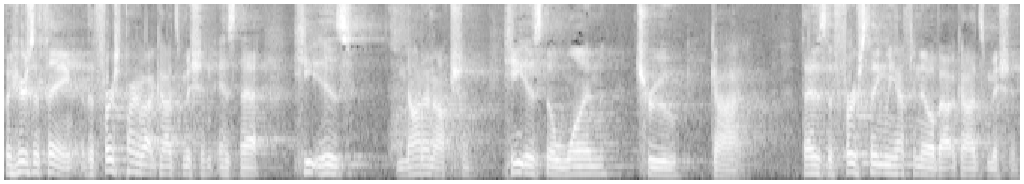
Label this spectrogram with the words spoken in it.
But here's the thing the first part about God's mission is that he is not an option. He is the one true God. That is the first thing we have to know about God's mission.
